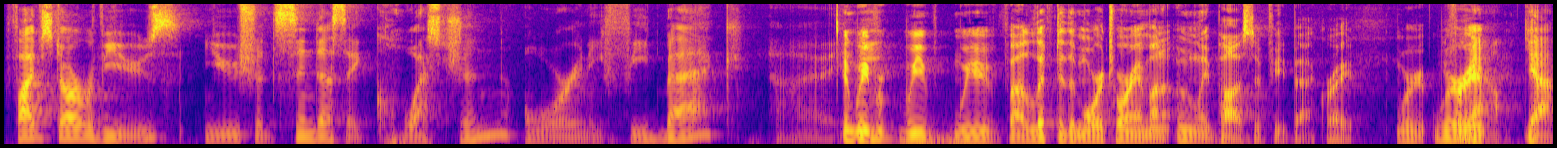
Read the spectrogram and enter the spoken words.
five star reviews, you should send us a question or any feedback. Uh, And we've we've we've uh, lifted the moratorium on only positive feedback, right? We're we're in- now. yeah,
